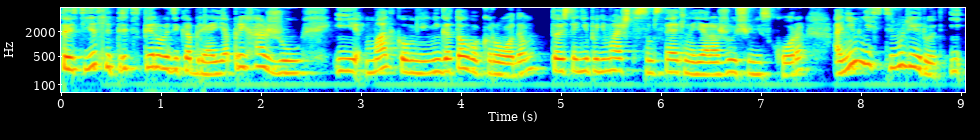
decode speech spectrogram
То есть, если 31 декабря я прихожу, и матка у меня не готова к родам, то есть они понимают, что самостоятельно я рожу еще не скоро, они меня стимулируют. И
